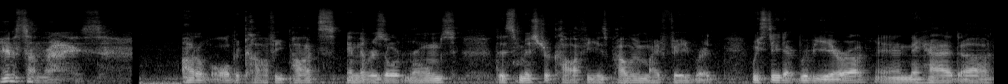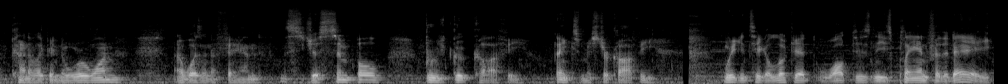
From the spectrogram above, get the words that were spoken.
and a sunrise. Out of all the coffee pots in the resort rooms, this Mr. Coffee is probably my favorite. We stayed at Riviera and they had uh, kind of like a newer one. I wasn't a fan. This is just simple, brews good coffee. Thanks, Mr. Coffee. We can take a look at Walt Disney's plan for the day.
